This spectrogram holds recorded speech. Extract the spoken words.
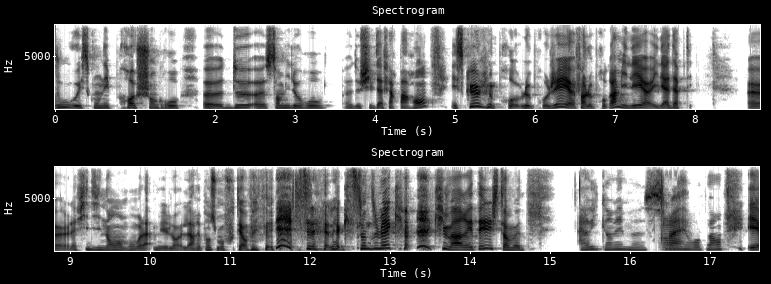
ou est-ce qu'on est proche en gros, de, heu, 100 000 € heu, de chiffre d'affaires par an, est-ce que le pro le projet, enfin le programme, il est, il est adapté?» La fille dit: «Non». Bon voilà, mais la réponse, je m'en foutais en fait. C'est la la question du mec qui m'a arrêtée. J'étais en mode: «Ah oui quand même, heu, 100 Ouais. 000 € par an» et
